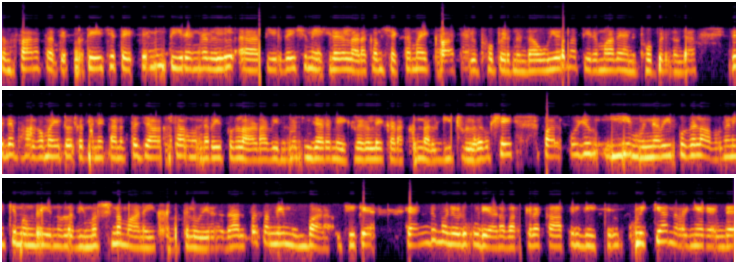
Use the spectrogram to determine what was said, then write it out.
സംസ്ഥാനത്ത് പ്രത്യേകിച്ച് തെക്കൻ തീരങ്ങളിൽ തീരദേശ മേഖലകളിലടക്കം ശക്തമായ കാറ്റ് അനുഭവപ്പെടുന്നുണ്ട് ഉയർന്ന തിരമാല അനുഭവപ്പെടുന്നുണ്ട്. ഇതിന്റെ ഭാഗമായിട്ടൊക്കെ തന്നെ കനത്ത ജാഗ്രതാ മുന്നറിയിപ്പുകളാണ് വിനോദസഞ്ചാര മേഖലകളിലേക്ക് അടക്കം നൽകിയിട്ടുള്ളത്. പക്ഷേ പലപ്പോഴും ഈ മുന്നറിയിപ്പുകൾ അവഗണിക്കുന്നുണ്ട് എന്നുള്ള വിമർശനമാണ് ഈ ഘട്ടത്തിൽ ഉയരുന്നത്. അല്പസമയം മുമ്പാണ് ഉച്ചയ്ക്ക് രണ്ട് മണിയോട് കൂടിയാണ് വർക്കല കാപ്പിൽ ബീച്ചിൽ കുളിക്കാനിറങ്ങിയ രണ്ട്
